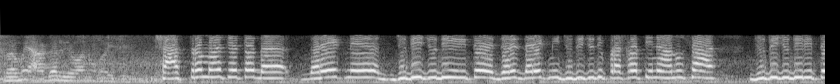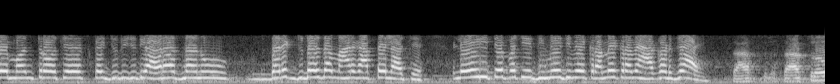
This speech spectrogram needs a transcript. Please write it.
ક્રમે આગળ જવાનું હોય છે. શાસ્ત્રમાં છે તો દરેક ને જુદી જુદી રીતે દરેકની જુદી જુદી પ્રકૃતિ ને અનુસાર જુદી જુદી રીતે મંત્રો છે, કઈ જુદી જુદી આરાધનાનું દરેક જુદા જુદા માર્ગ આપેલા છે. એટલે એ રીતે પછી ધીમે ધીમે ક્રમે ક્રમે આગળ જાય. શાસ્ત્રો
